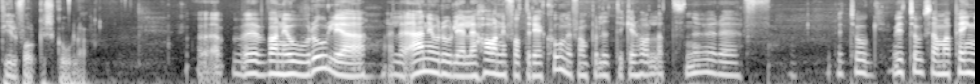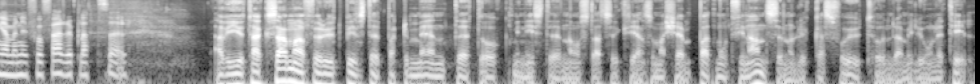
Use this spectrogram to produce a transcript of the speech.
till folkhögskolan. Eh, eh, var ni oroliga eller är ni oroliga eller har ni fått reaktioner från politikerhåll att nu är det vi tog, vi tog samma pengar men ni får färre platser? Ja, vi är ju tacksamma för utbildningsdepartementet och ministern och statssekreteraren som har kämpat mot finansen och lyckats få ut 100 miljoner till.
